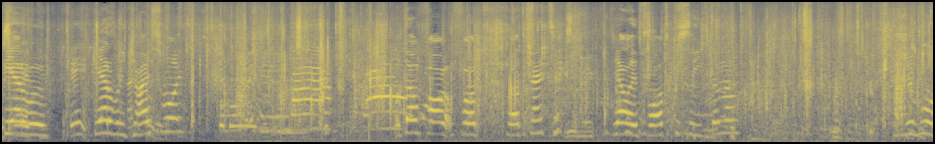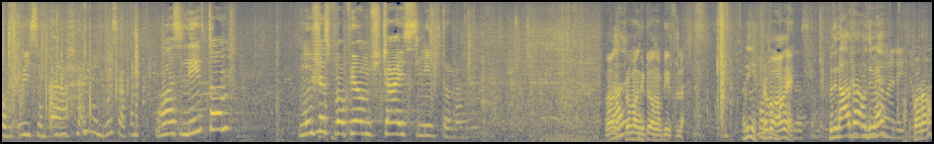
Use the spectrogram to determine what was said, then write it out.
первую, первый чай свой. Вот там фо фо фоткается, делает фотку с Липтоном. Живом. Да. У нас Липтон. Мы сейчас попьем чай с Липтоном. Ладно, пробуем, кто нам пьет. ஃபுல்லா அடி அப்புறம் வாங்க இப்போ இது நார்க்கா படுத்துவே அப்புறம்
